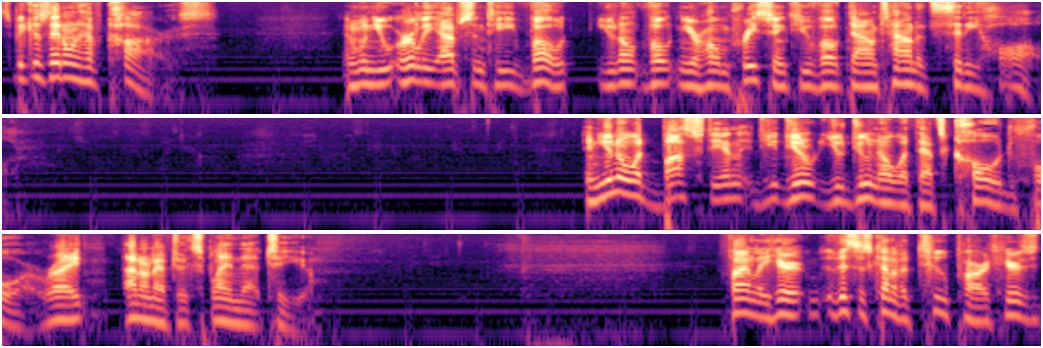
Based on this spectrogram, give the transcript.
is because they don't have cars. And when you early absentee vote, you don't vote in your home precinct, you vote downtown at City Hall. You know what bust in? You, you, you do know what that's code for, right? I don't have to explain that to you. Finally, here, this is kind of a two part. Here's,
